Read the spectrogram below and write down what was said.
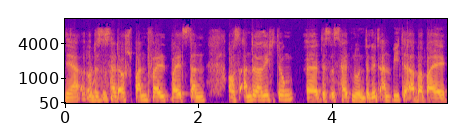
Ja, und es ist halt auch spannend, weil weil es dann aus anderer Richtung, äh, das ist halt nur ein Drittanbieter, aber bei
